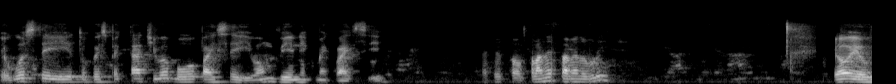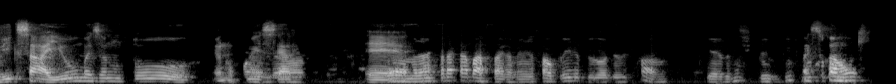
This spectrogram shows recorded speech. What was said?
Eu gostei, eu tô com expectativa boa pra isso aí. Vamos ver, né, como é que vai ser. Vai ser top. Falar nisso, tá vendo o Bleach? Eu, eu vi que saiu, mas eu não tô. Eu não comecei a. É, É, melhor esperar acabar a saga mesmo. Já saiu três episódios, eles falam. Que é 20, 20 mas como um. que.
